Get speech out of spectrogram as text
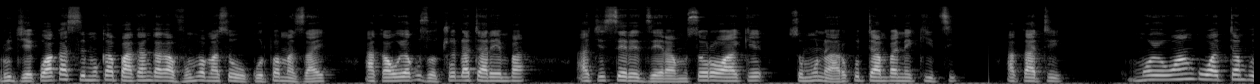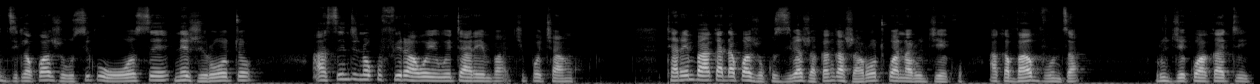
rujeko akasimuka paakanga akavhumba masehukuri pamazai akauya kuzotsvoda taremba achiseredzera musoro wake somunhu ari kutamba nekitsi. Akati mwoyo wangu watambudzika kwazvo usiku hwose nezviroto asi ndinokufirawo iwe taremba chipo changu. Taremba akada kwazvo kuziva zvakanga zvarotwa narujeko akabva abvunza. Rujeko akati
